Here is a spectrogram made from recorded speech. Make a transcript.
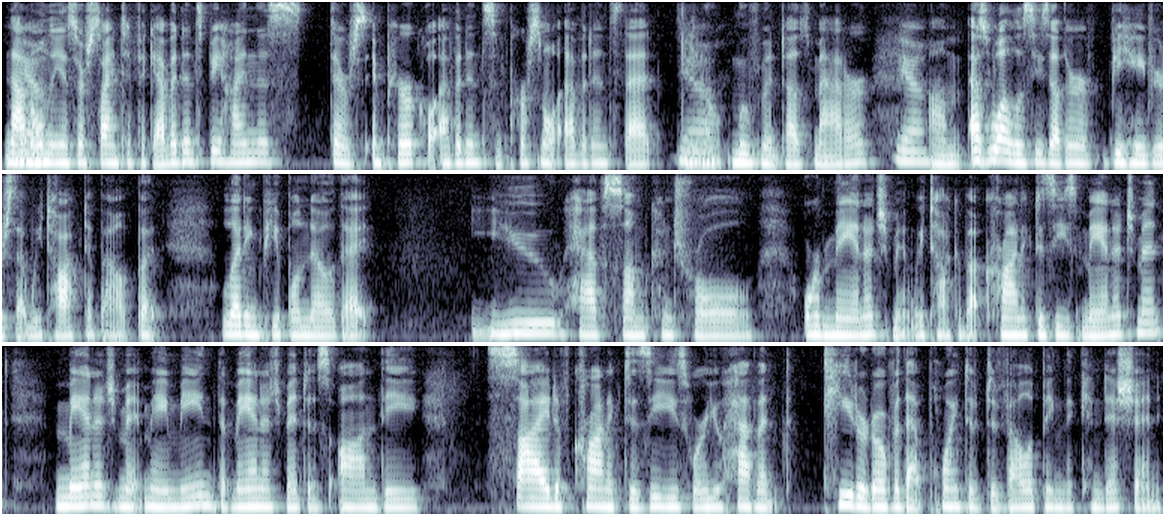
not Yeah. only is there scientific evidence behind this there's empirical evidence and personal evidence that you know movement does matter Yeah. um, as well as these other behaviors that we talked about but letting people know that you have some control or management. We talk about chronic disease management. Management may mean the management is on the side of chronic disease where you haven't teetered over that point of developing the condition.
